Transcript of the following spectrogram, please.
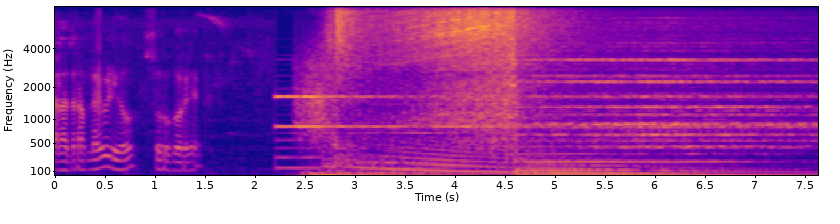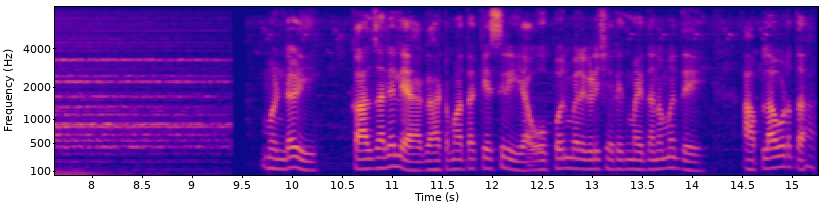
चला तर आपला व्हिडिओ सुरू करूयात. मंडळी काल झालेल्या घाटमाता केसरी या ओपन मेलगडी शर्यत मैदानामध्ये आपला आवडता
